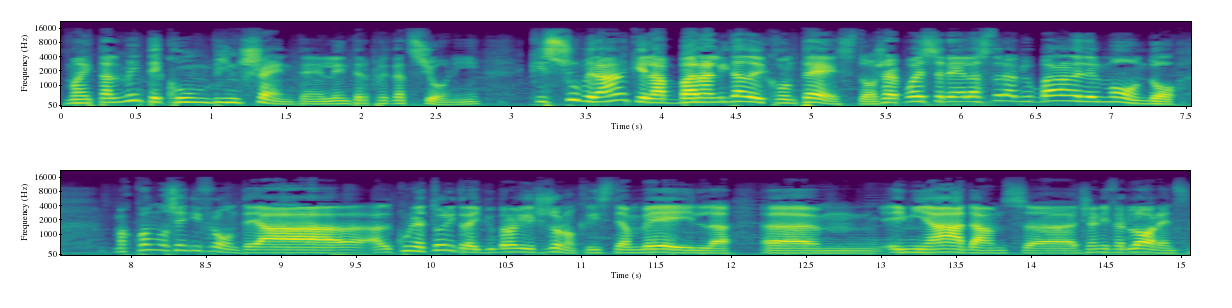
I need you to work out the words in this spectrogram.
ma è talmente convincente nelle interpretazioni che supera anche la banalità del contesto. Cioè può essere la storia più banale del mondo. Ma quando sei di fronte a alcuni attori tra i più bravi che ci sono, Christian Bale, ehm, Amy Adams, eh, Jennifer Lawrence,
